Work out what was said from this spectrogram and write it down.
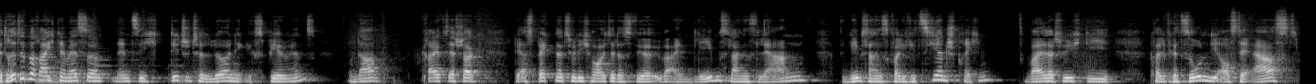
Der dritte Bereich der Messe nennt sich Digital Learning Experience. Und da greift sehr stark der Aspekt natürlich heute, dass wir über ein lebenslanges Lernen, ein lebenslanges Qualifizieren sprechen, weil natürlich die Qualifikationen, die aus der Erst-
